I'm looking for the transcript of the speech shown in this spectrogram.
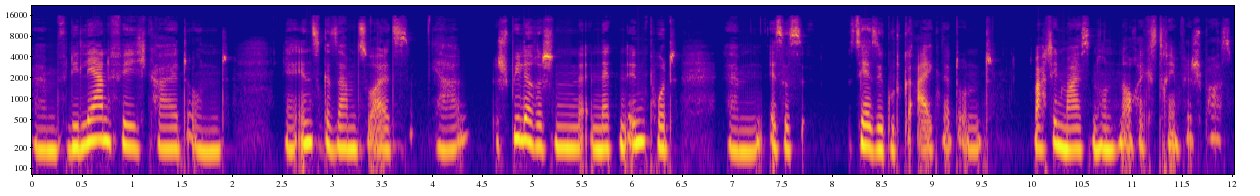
ähm, für die Lernfähigkeit und ja, insgesamt so als, ja, spielerischen, netten Input, ähm, ist es sehr, sehr gut geeignet und macht den meisten Hunden auch extrem viel Spaß.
